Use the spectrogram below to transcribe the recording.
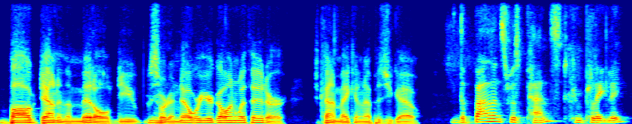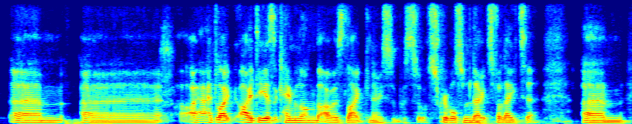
bogged down in the middle. Do you Mm. sort of know where you're going with it, or just kind of making it up as you go? The balance was pantsed completely. Um, uh, I had like ideas that came along that I was like, you know, sort of, sort of scribble some notes for later. Um,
